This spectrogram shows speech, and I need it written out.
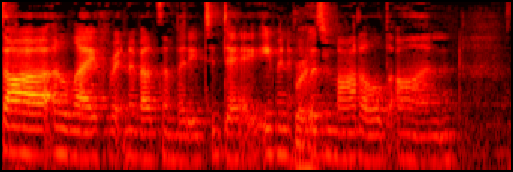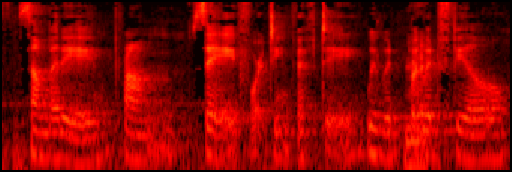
saw a life written about somebody today even if Right. it was modeled on somebody from say 1450 we would Right. it would feel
